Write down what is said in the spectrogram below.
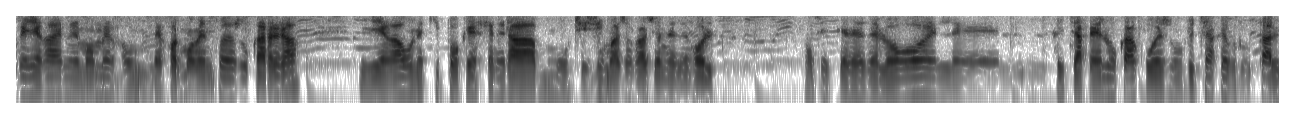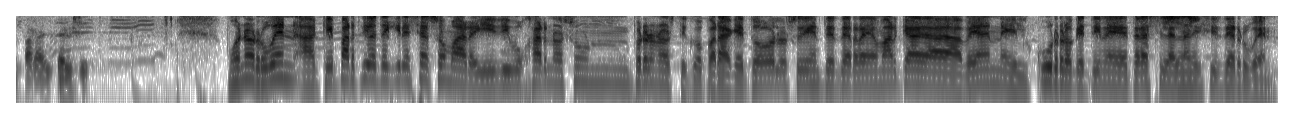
que llega en el mejor momento de su carrera y llega a un equipo que genera muchísimas ocasiones de gol. Así que desde luego el, el fichaje de Lukaku es un fichaje brutal para el Chelsea. Bueno, Rubén, ¿a qué partido te quieres asomar y dibujarnos un pronóstico para que todos los oyentes de Radio Marca vean el curro que tiene detrás el análisis de Rubén?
